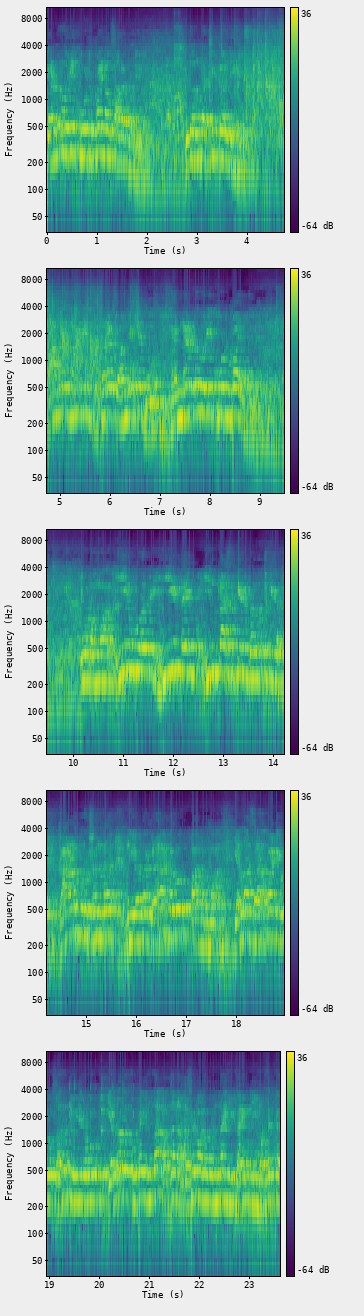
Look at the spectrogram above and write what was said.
ಎರಡೂವರೆ ಕೋಟಿ ರೂಪಾಯಿ ನಾವು ಸಾಲ ಕೊಟ್ಟಿವಿ. ಇದು ಅಂತ ಚಿಕ್ಕ ಹಳ್ಳಿ. ಆಮೇಲೆ ನಮಗೆ ಸರ ಟ್ರಾನ್ಸಾಕ್ಷನ್ ಆಗಿದೆ ಇವು ನಮ್ಮ ಈ ಊರಲ್ಲಿ ಈ ಟೈಪ್ ಇಂಥ ಸ್ಥಿತಿಯಲ್ಲಿ ಬೆಳೆದಕ್ಕೆ ಕಾರಣ ಪುರುಷ ಅಂದ್ರೆ ನೀವೆಲ್ಲ ಗ್ರಾಹಕರು, ಆ ನಮ್ಮ ಎಲ್ಲ ಸಹಪಾಠಿಗಳು, ಸಹೋದ್ಯೋಗಿಗಳು, ಎಲ್ಲರ ಕೃಪೆಯಿಂದ ಅದರ ಆಶೀರ್ವಾದದಿಂದ ಈ ಬ್ಯಾಂಕ್ ಈ ಮಟ್ಟಕ್ಕೆ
